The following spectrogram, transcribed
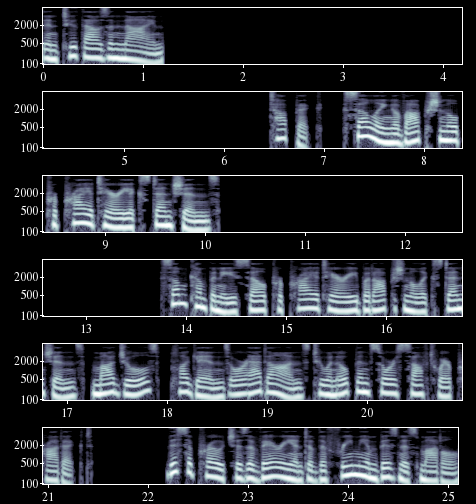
in 2009. Topic: Selling of optional proprietary extensions. Some companies sell proprietary but optional extensions, modules, plugins or add-ons to an open-source software product. This approach is a variant of the freemium business model.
